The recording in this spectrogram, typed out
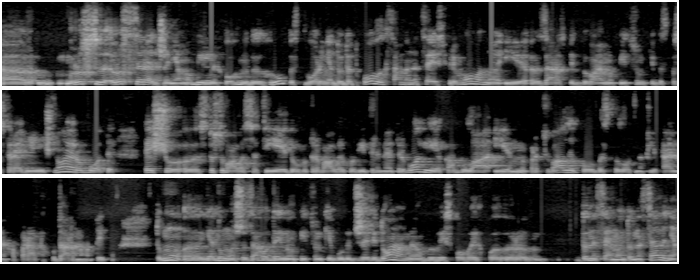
Е, розсередження мобільних вогневих груп, створення додаткових саме на це і спрямовано. І е, зараз підбиваємо підсумки безпосередньо нічної роботи. Те, що е, стосувалося цієї довготривалої повітряної тривоги, яка була, і ми працювали по безпілотних літальних апаратах ударного типу. Тому я думаю, що за годину підсумки будуть вже відомі. Ми обов'язково їх донесемо до населення.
